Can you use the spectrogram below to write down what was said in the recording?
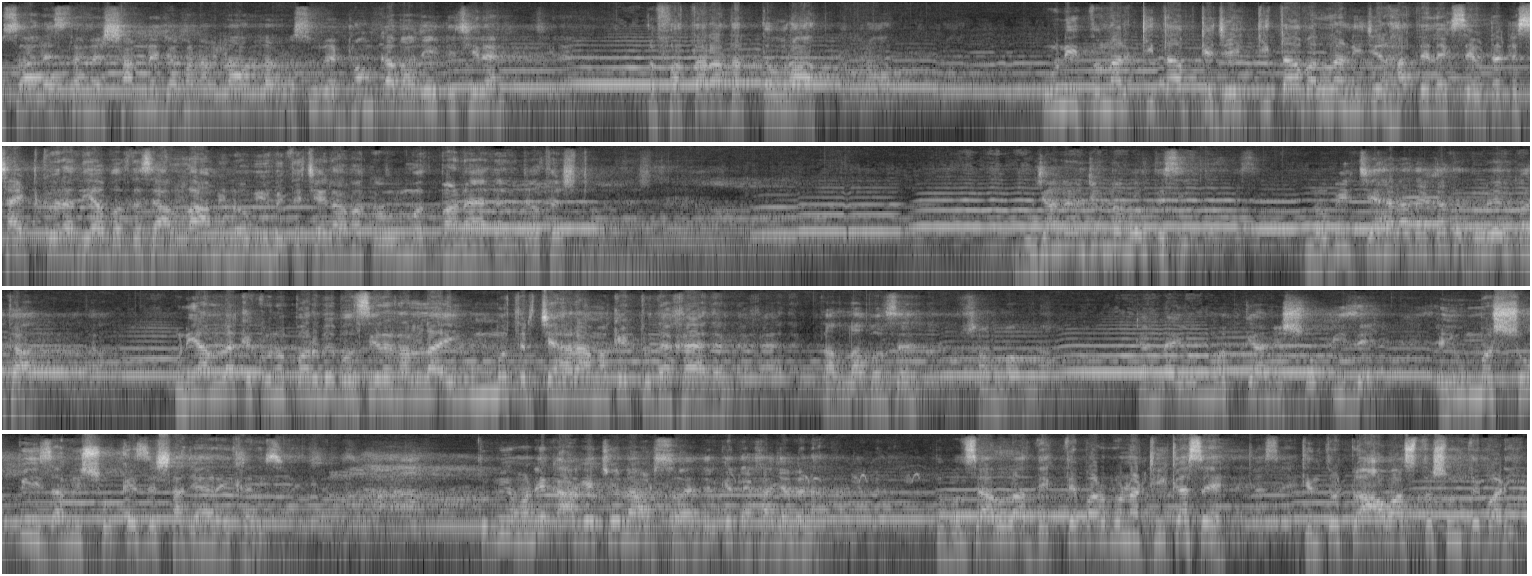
মুসা আল ইসলামের সামনে যখন আল্লাহ আল্লাহ রসুলের ঢঙ্কা বাজাইতেছিলেন, তো ফতারাদাত তৌরাত উনি তোমার কিতাবকে যে কিতাব আল্লাহ নিজের হাতে লেখছে, ওটাকে সাইড করে দিয়া বলতেছে, আল্লাহ, আমি নবী হইতে চাই না, আমাকে উম্মত বানায় দেন যথেষ্ট। বুঝানোর জন্য বলতেছি, নবীর চেহারা দেখা তো দূরের কথা। উনি আল্লাহকে কোনো পর্বে বলছিলেন, আল্লাহ, এই উম্মতের চেহারা আমাকে একটু দেখায় দেন। আল্লাহ বলছে, সম্ভব না। কেননা এই উম্মতকে আমি শোপিজে এই উম্মত শোপিজ আমি শোকেজে সাজায় রেখা দিছি তুমি অনেক আগে চলে আসছো, এদেরকে দেখা যাবে না। তো বলছে, আল্লাহ দেখতে পারব না, ঠিক আছে, কিন্তু একটু আওয়াজ তো শুনতে পারি।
